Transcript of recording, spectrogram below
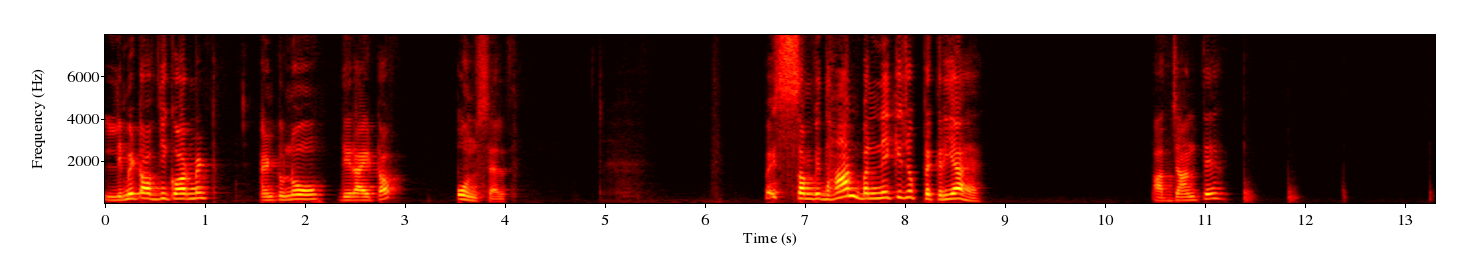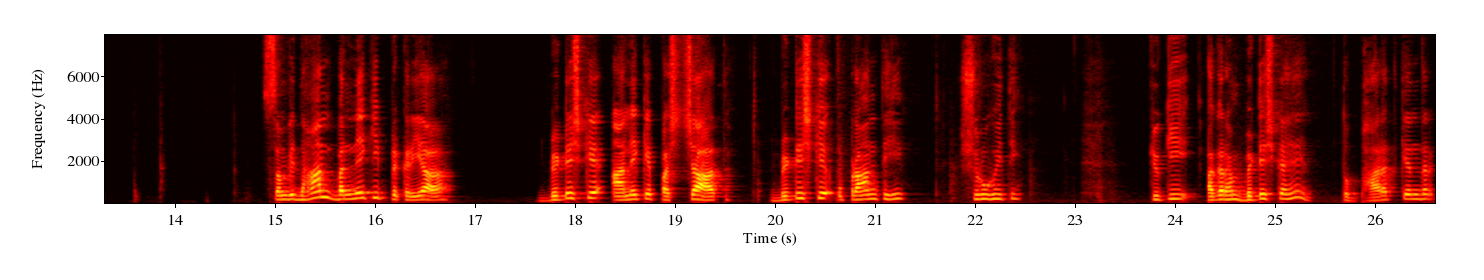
limit of the government and to know the right of own self भाई, संविधान बनने की जो प्रक्रिया है, आप जानते हैं? संविधान बनने की प्रक्रिया ब्रिटिश के आने के पश्चात ब्रिटिश के उपरांत ही शुरू हुई थी। क्योंकि अगर हम ब्रिटिश कहें तो भारत के अंदर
